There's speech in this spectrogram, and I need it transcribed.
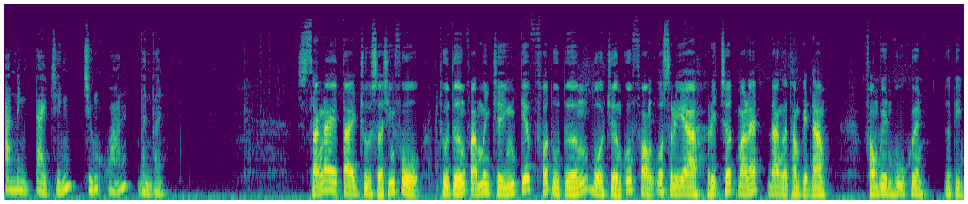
an ninh tài chính, chứng khoán, vân vân. Sáng nay tại trụ sở chính phủ, Thủ tướng Phạm Minh Chính tiếp Phó Thủ tướng Bộ trưởng Quốc phòng Australia Richard Marles đang ở thăm Việt Nam. Phóng viên Vũ Khuyên đưa tin.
